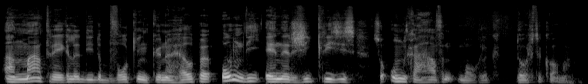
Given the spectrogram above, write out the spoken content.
aan maatregelen die de bevolking kunnen helpen om die energiecrisis zo ongehavend mogelijk door te komen.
